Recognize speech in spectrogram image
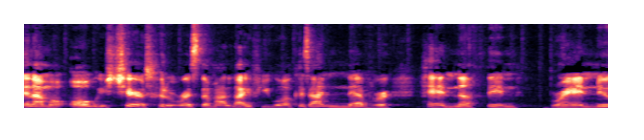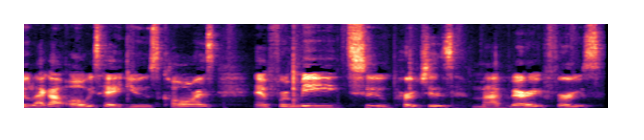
that I'm going to always cherish for the rest of my life, you all, because I never had nothing brand new. Like I always had used cars. And for me to purchase my very first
